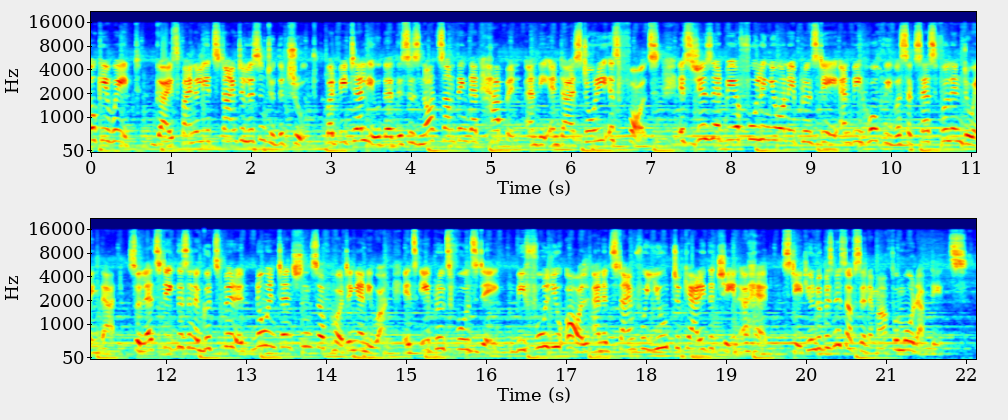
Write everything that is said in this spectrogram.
Okay, wait. Guys, finally it's time to listen to the truth. But we tell you that this is not something that happened and the entire story is false. It's just that we are fooling you on April's day and we hope we were successful in doing that. So let's take this in a good spirit, no intentions of hurting anyone. It's April's Fool's Day. We fooled you all and it's time for you to carry the chain ahead. Stay tuned to Business of Cinema for more updates.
